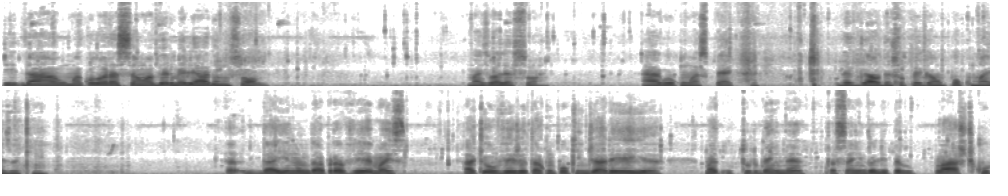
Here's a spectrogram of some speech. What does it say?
e dá uma coloração avermelhada no solo. Mas olha só, água com aspecto legal. Deixa eu pegar um pouco mais aqui. É, daí não dá para ver, mas aqui eu vejo, está com um pouquinho de areia. Mas tudo bem, né? Está saindo ali pelo plástico.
